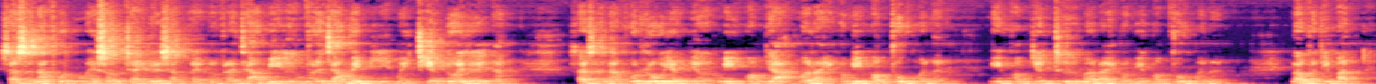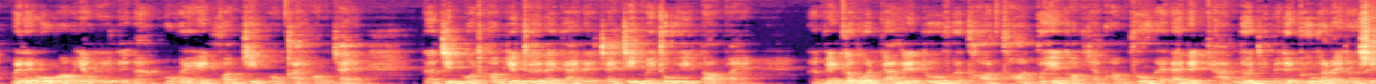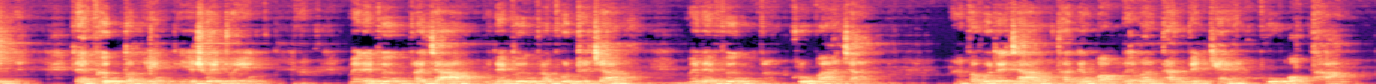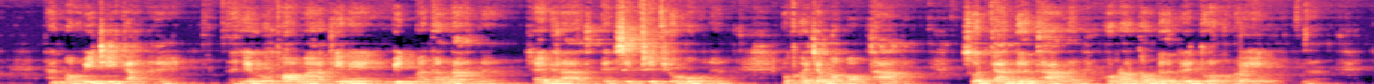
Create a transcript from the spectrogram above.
ศาสนาพุทธไม่สนใจด้วยซ้ำไปว่าพระเจ้ามีหรือพระเจ้าไม่มีไม่เถียงด้วยเลยนะ ศาสนาพุทธรู้อย่างเดียวมีความอยากเมื่อไหร่ก็มีความทุกข์เมื่อนั้น มีความยึดถือเมื่อไหร่ก็มีความทุกข์เมื่อนั้น เราปฏิบัติไม่ได้มุ่งเอาอย่างอื่นเลยนะมุ่งให้เห็นความจริงของกายของใจแล้วจิตหมดความยึดถือในกายในใจจิตไม่ทุกข์อีกต่อไปันเป็นกระบวนการเรียนรู้เพื่อถอดถอนตัวเองออกจากความทุกข์ให้ได้เด็ดขาดโดยที่ไม่ได้พึ่งอะไรทั้งสิ้นเลยแต่พึ่งตนเองที่จะช่วยตัวเอง ไม่ได้พึ่งพระเจ้า ไม่ได้พึ่งพระพุทธเจ้า ไม่ได้พึ่งครูบาอาจารย์พระพุทธเจ้าท่านยังบอกเลยว่าท่านเป็นแค่ผู้บอกทาง ท่านบอกวิธีการให้อย่างหลวงพ่อมาที่นี่บินมาตั้งนานเนี่ยใช้เวลาเป็นสิบสิบชั่วโมงเนี่ยเพื่อจะมาบอกทาง ส่วนการเดินทางนั้นพวกเราต้องเดินด้วยตัวของเราเอง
